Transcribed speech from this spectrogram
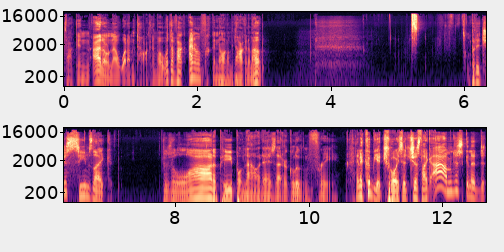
fucking I don't know what I'm talking about. What the fuck? I don't fucking know what I'm talking about. But it just seems like there's a lot of people nowadays that are gluten free, and it could be a choice. It's just like ah, I'm just gonna d-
